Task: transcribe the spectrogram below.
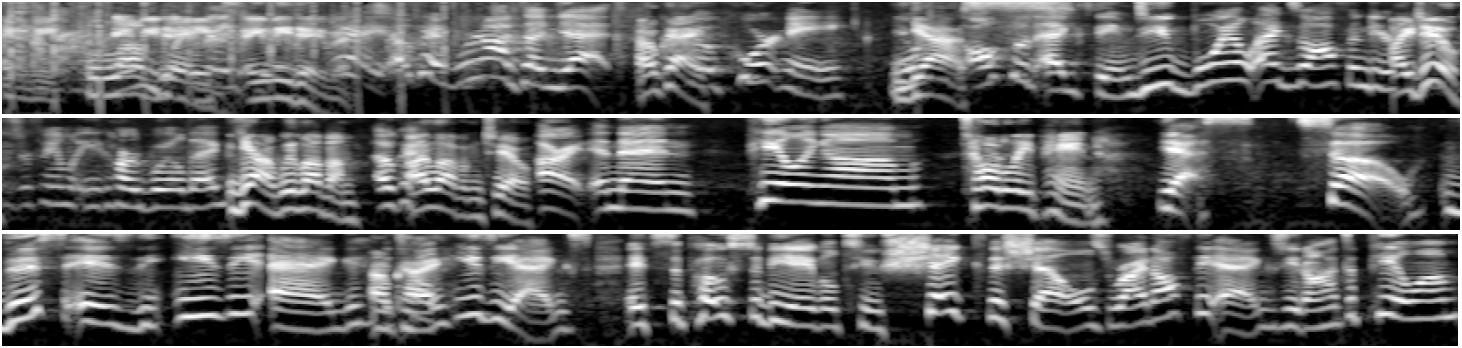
Amy. Amy Lovely. Davis. Amy. Davis. Okay, okay, we're not done yet. Okay. So Courtney, yours Yes. is also an egg theme. Do you boil eggs often? Do your I do. Does your family eat hard-boiled eggs? Yeah, we love them. Okay. I love them too. All right, and then peeling them. Totally pain. Yes. So this is the Easy Egg. It's Okay. called Easy Eggs. It's supposed to be able to shake the shells right off the eggs. You don't have to peel them.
